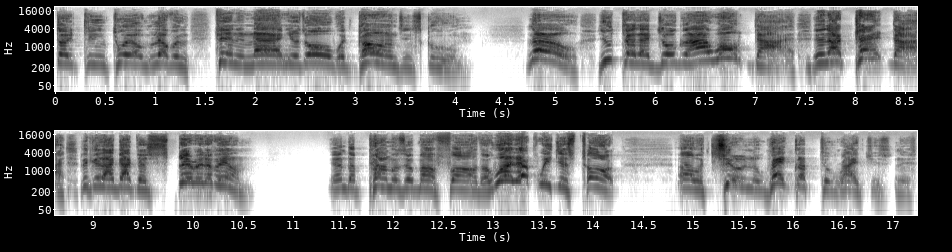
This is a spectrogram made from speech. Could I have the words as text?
13, 12, 11, 10, and 9 years old with guns in school. No, you tell that joker I won't die and I can't die because I got the spirit of him and the promise of my father. What if we just taught our children to wake up to righteousness,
